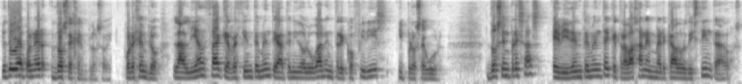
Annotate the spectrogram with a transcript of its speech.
Yo te voy a poner dos ejemplos hoy. Por ejemplo, la alianza que recientemente ha tenido lugar entre Cofidis y Prosegur. Dos empresas, evidentemente, que trabajan en mercados distintos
